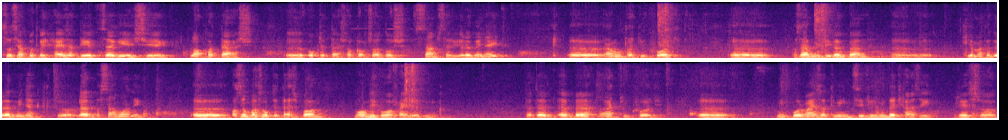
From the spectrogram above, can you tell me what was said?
szociálpolitikai helyzetét, szegénység, lakhatás, ö, oktatással kapcsolatos számszerű eredményeit. Ö, elmondhatjuk, hogy ö, az elmúlt években kiemelkedő eredményekről lehet beszámolni, ö, azonban az oktatásban van még hova fejlődnünk. Tehát ebbe látjuk, hogy mind kormányzati, mind civil, mind egyházi részről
